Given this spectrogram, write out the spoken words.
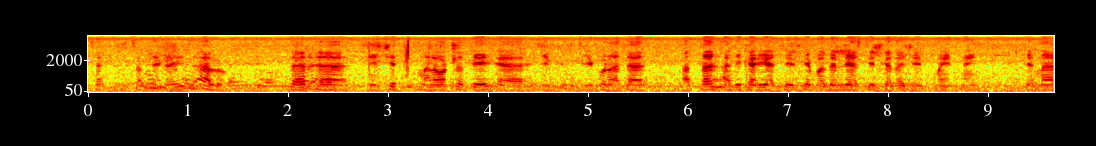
स- संध्याकाळी आलो. तर निश्चित मला वाटतं ते जे जे कोण आता आत्ता अधिकारी असतील ते बदलले असतील कदाचित माहीत नाही. त्यांना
